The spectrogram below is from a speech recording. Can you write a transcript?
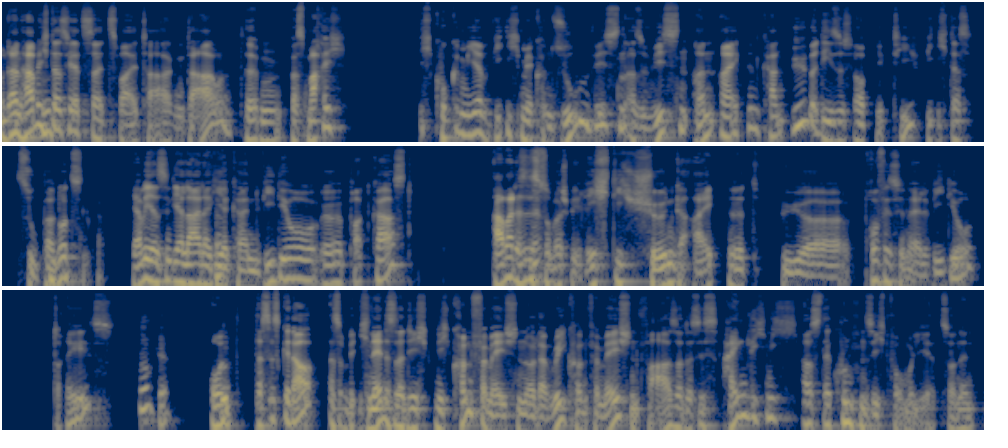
Und dann habe ich das jetzt seit zwei Tagen da und ähm, was mache ich? Ich gucke mir, wie ich mir Konsumwissen, also Wissen aneignen kann über dieses Objektiv, wie ich das super mhm. nutzen kann. Ja, wir sind ja leider hier kein Video-Podcast, aber das ist ja. zum Beispiel richtig schön geeignet für professionelle Videodrehs. Okay. Und das ist genau, also ich nenne es natürlich nicht Confirmation oder Reconfirmation Phase, das ist eigentlich nicht aus der Kundensicht formuliert, sondern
